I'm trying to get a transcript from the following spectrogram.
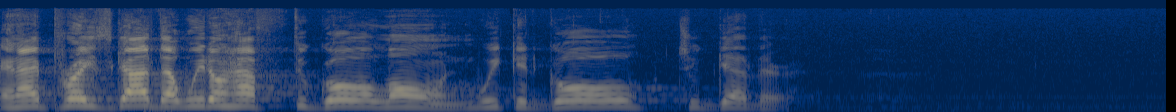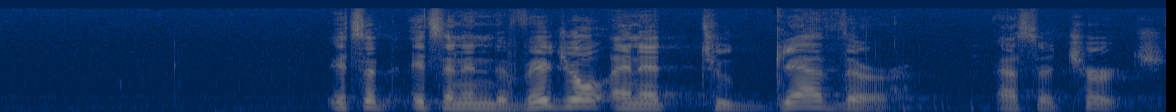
And I praise God that we don't have to go alone, we could go together. It's, a, it's an individual and a together as a church.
